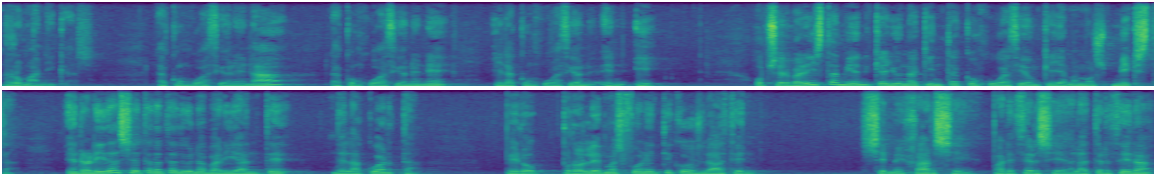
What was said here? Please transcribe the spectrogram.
románicas. La conjugación en A, la conjugación en E y la conjugación en I. Observaréis también que hay una quinta conjugación que llamamos mixta. En realidad se trata de una variante de la cuarta, pero problemas fonéticos la hacen semejarse, parecerse a la tercera,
